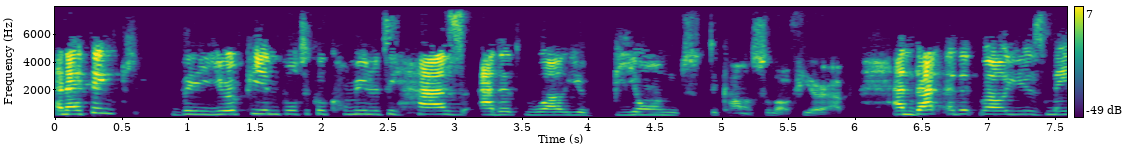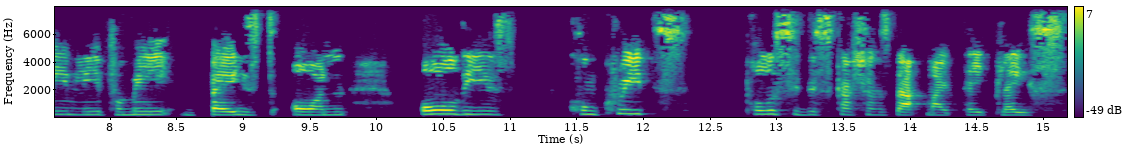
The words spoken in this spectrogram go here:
and i think the european political community has added value beyond the council of europe. And that added value is mainly for me based on all these concrete policy discussions that might take place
